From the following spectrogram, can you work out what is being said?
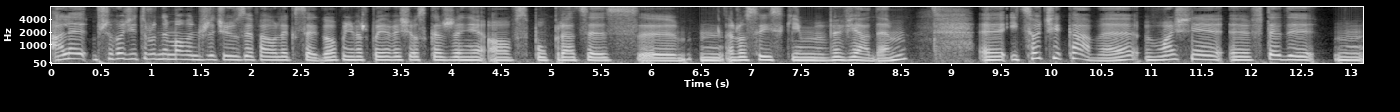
Ale przychodzi trudny moment w życiu Józefa Oleksego, ponieważ pojawia się oskarżenie o współpracę z e, rosyjskim wywiadem. E, I co ciekawe, właśnie wtedy m,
